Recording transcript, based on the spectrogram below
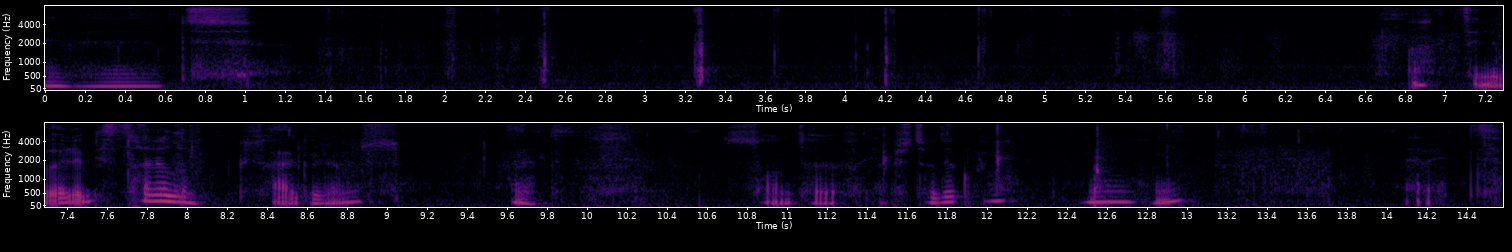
Evet. Ah, bir saralım güzel gülümüz. Evet. Son tarafa yapıştırdık mı? Hı hı. Evet.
